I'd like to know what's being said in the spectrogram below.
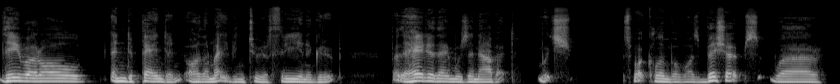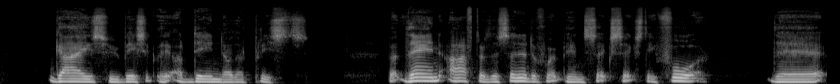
they were all independent, or there might have been two or three in a group, but the head of them was an abbot, which is what Columba was. Bishops were guys who basically ordained other priests. But then, after the Synod of Whitby in 664, the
